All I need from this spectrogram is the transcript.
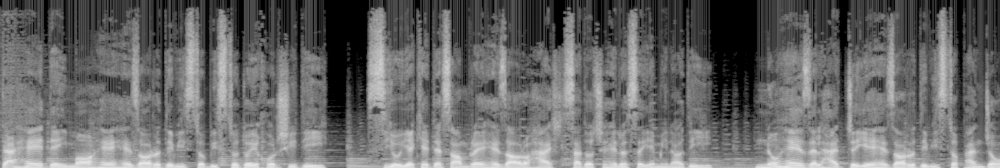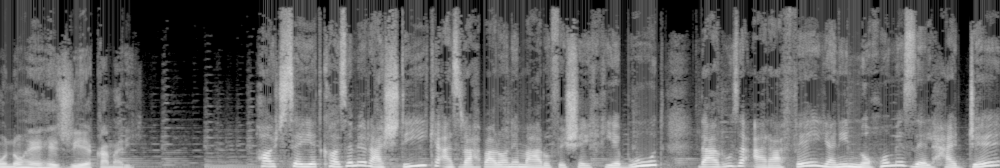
ده دی ماه 1222 خورشیدی 31 دسامبر 1843 میلادی 9 ذوالحجه 1259 هجری قمری حاج سید کازم رشدی که از رهبران معروف شیخیه بود در روز عرفه یعنی نهم ذوالحجه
